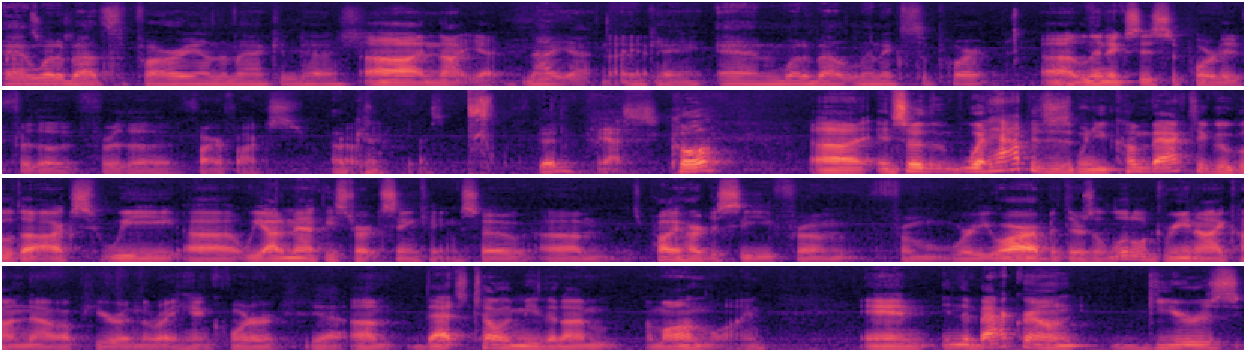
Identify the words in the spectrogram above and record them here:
and what about Safari on the Macintosh? Uh, not yet. Not yet. not yet. okay. And what about Linux support? Uh, Linux is supported for the for the Firefox browser. Okay. Yes. Good. Yes. Cool. Uh, and so what happens is when you come back to Google Docs, we, uh, we automatically start syncing. So um, it's probably hard to see from, from where you are, but there's a little green icon now up here in the right-hand corner. Yeah. Um, that's telling me that I'm, I'm online. And in the background, Gears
